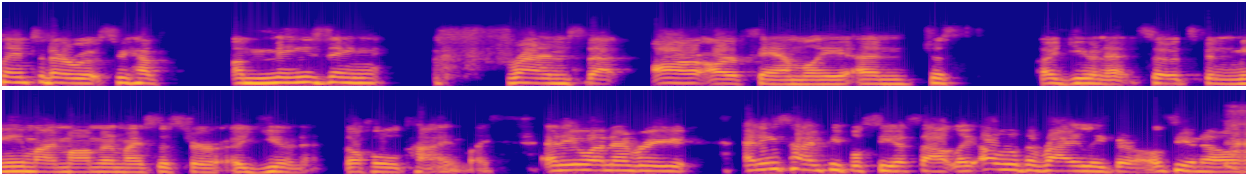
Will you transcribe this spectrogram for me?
planted our roots. We have amazing friends that are our family and just a unit. So it's been me, my mom, and my sister, a unit the whole time. Like anyone, every anytime people see us out, like, oh, the Riley girls, you know.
